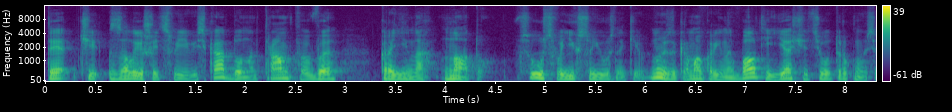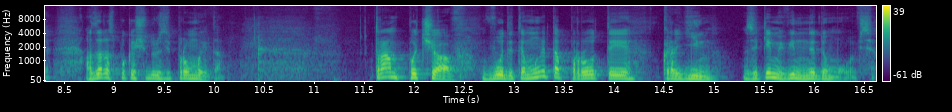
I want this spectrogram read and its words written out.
те, чи залишить свої війська Дональд Трамп в країнах НАТО. У своїх союзників, ну і зокрема в країнах Балтії, я ще цього торкнуся. А зараз поки що, друзі, про мита. Трамп почав вводити мита проти країн, з якими він не домовився.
